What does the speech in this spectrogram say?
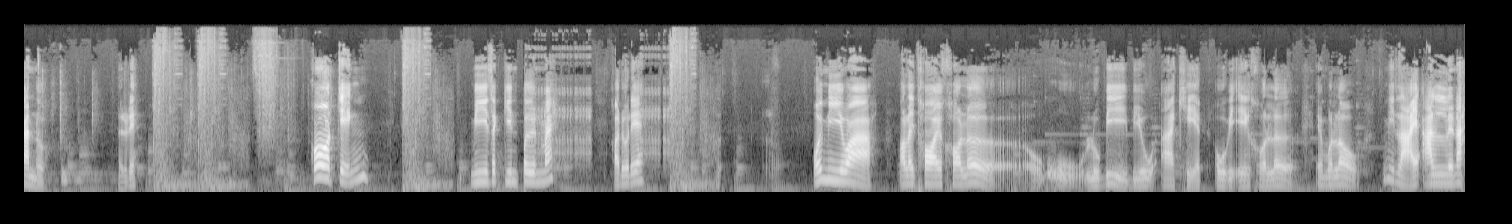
กันหนูไหนดูดิ โคตรเจ๋ง มีสกินปืนไหมขอดูดิ โอ้ยมีว่ะ อะไรทอยคอลเลอร์ลูบี้บิวอาร์เคด OBA คอลเลอร์เอ็มเบโลมีหลายอันเลยนะ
